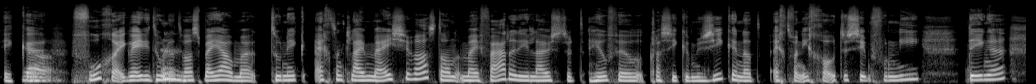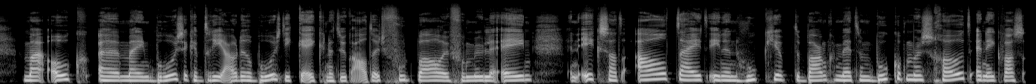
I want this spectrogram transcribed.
Ik ja. uh, vroeger, ik weet niet hoe dat was bij jou, maar toen ik echt een klein meisje was, dan mijn vader die luistert heel veel klassieke muziek en dat echt van die grote symfonie dingen. Maar ook uh, mijn broers, ik heb drie oudere broers, die keken natuurlijk altijd voetbal en Formule 1. En ik zat altijd in een hoekje op de bank met een boek op mijn schoot en ik was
